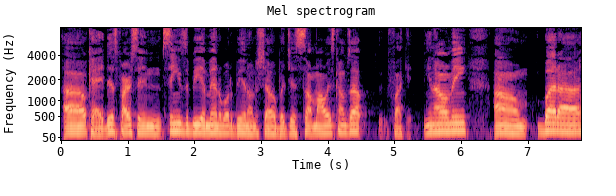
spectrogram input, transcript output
uh, okay, this person seems to be amenable to being on the show, but just something always comes up. Fuck it. You know what I mean? Um, but, uh,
